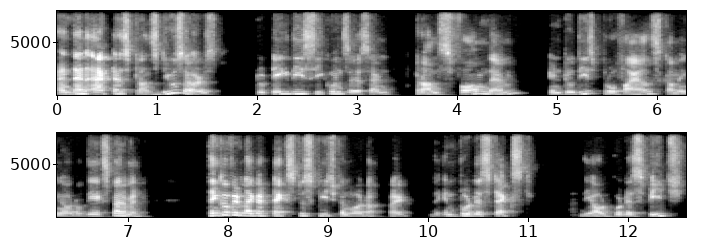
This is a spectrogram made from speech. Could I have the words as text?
and then act as transducers to take these sequences and transform them into these profiles coming out of the experiment. Think of it like a text to speech converter, right? The input is text, the output is speech.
